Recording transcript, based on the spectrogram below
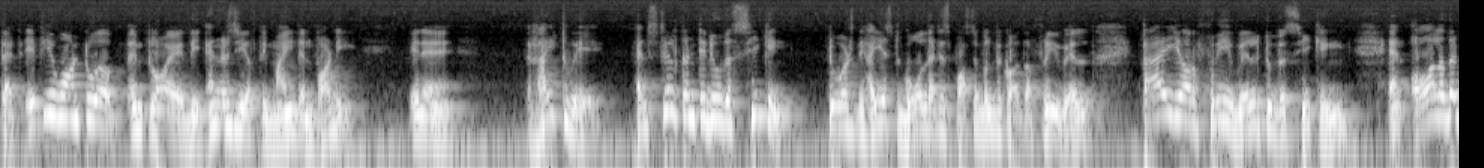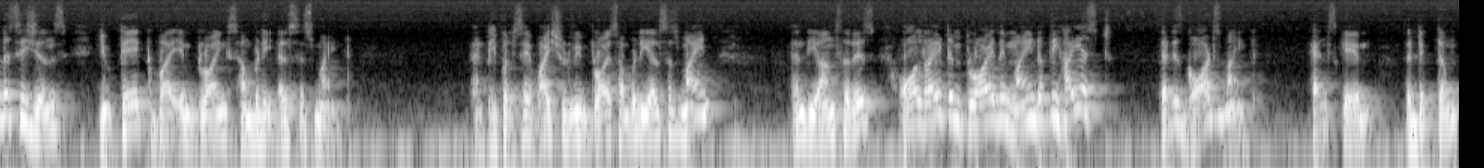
that if you want to uh, employ the energy of the mind and body in a right way and still continue the seeking towards the highest goal that is possible because of free will, tie your free will to the seeking and all other decisions you take by employing somebody else's mind. And people say, why should we employ somebody else's mind? Then the answer is, all right, employ the mind of the highest. That is God's mind. Hence came the dictum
